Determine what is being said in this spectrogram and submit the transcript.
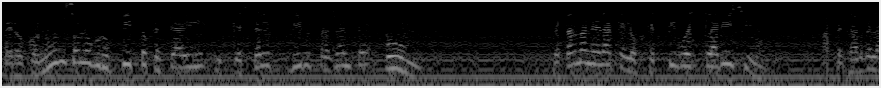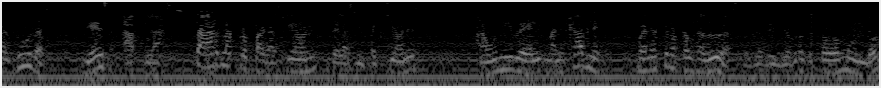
Pero con un solo grupito que esté ahí y que esté el virus presente, ¡boom! De tal manera que el objetivo es clarísimo, a pesar de las dudas, y es aplastar la propagación de las infecciones a un nivel manejable. Bueno, esto no causa dudas, es decir, yo creo que todo el mundo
